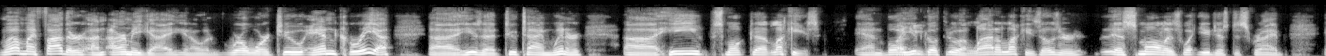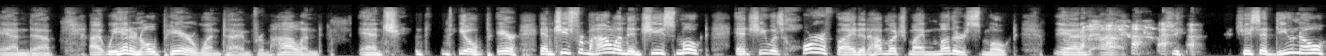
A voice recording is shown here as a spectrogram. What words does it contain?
Well, my father, an army guy, you know, in World War II and Korea, uh, he was a two-time winner. Uh, he smoked uh, Luckies, and boy, Lucky. you'd go through a lot of Luckies. Those are as small as what you just described. And uh, we had an au pair one time from Holland, and she, the au pair, and she's from Holland, and she smoked, and she was horrified at how much my mother smoked, and uh, she, she said, Do you know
